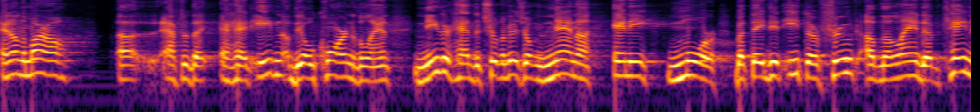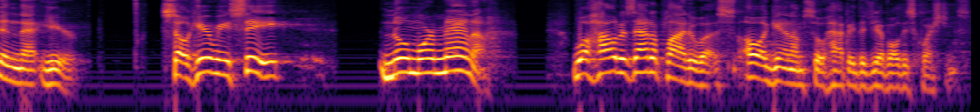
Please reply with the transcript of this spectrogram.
And on the morrow, uh, after they had eaten the old corn of the land, neither had the children of Israel manna any more, but they did eat the fruit of the land of Canaan that year. So here we see no more manna. Well, how does that apply to us? Oh, again, I'm so happy that you have all these questions.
